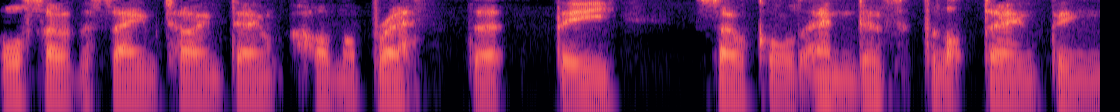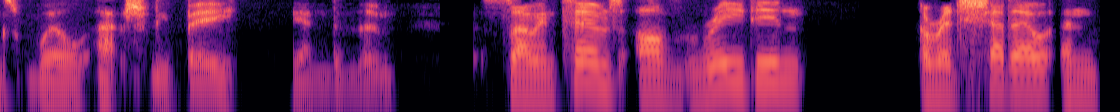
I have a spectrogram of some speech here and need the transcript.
also at the same time don't hold my breath that the so-called end of the lockdown things will actually be the end of them. So in terms of reading, I read Shadow and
